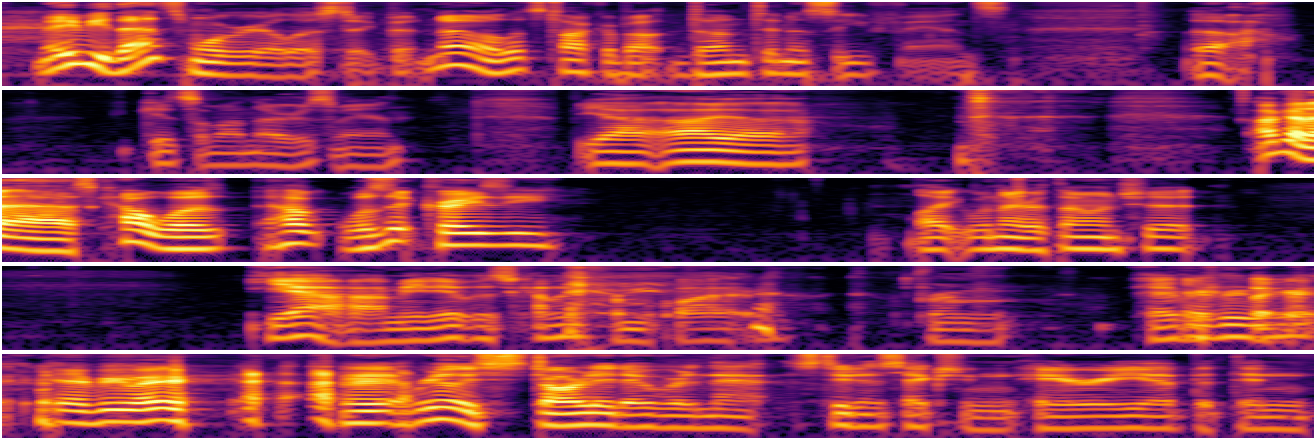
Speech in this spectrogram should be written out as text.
maybe that's more realistic. But no, let's talk about dumb Tennessee fans. Ugh, gets on my nerves, man. But yeah, I. uh I gotta ask, how was how was it crazy? Like when they were throwing shit Yeah, I mean it was coming from quite from everywhere. everywhere, everywhere. I mean, it really started over in that student section area, but then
